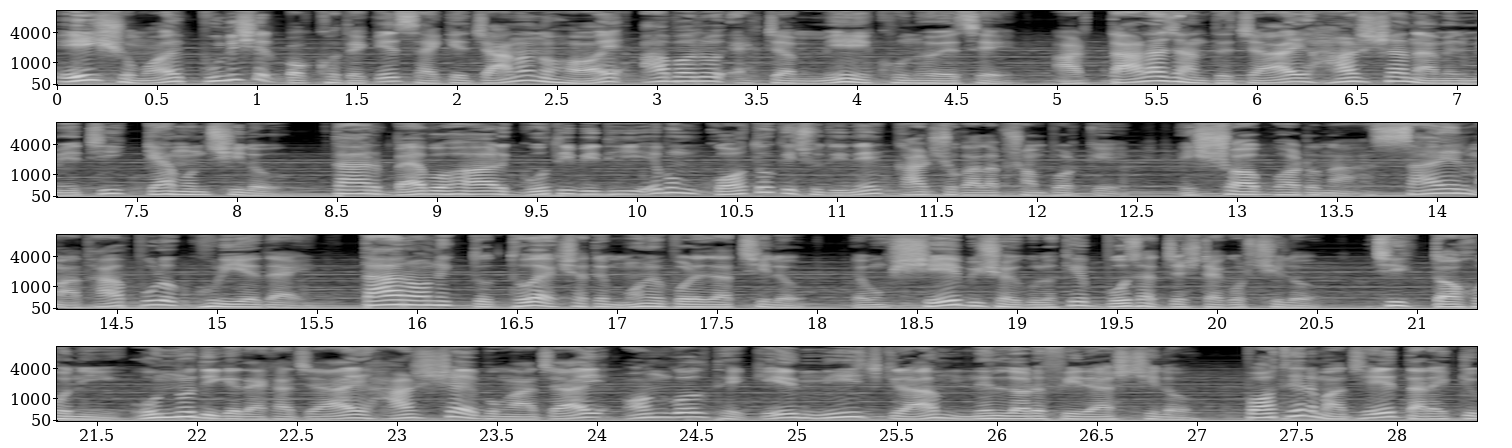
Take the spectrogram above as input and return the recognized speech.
এই সময় পুলিশের পক্ষ থেকে সাইকে জানানো হয়, আবারও একটা মেয়ে খুন হয়েছে। আর তারা জানতে চায় হার্ষা নামের মেয়েটি কেমন ছিল। তার ব্যবহার, গতিবিধি এবং গত কিছুদিনের কার্যকলাপ সম্পর্কে। এই সব ঘটনা সায়ের মাথা পুরো ঘুরিয়ে দেয়। তার অনেক তথ্য একসাথে মনে পড়ে যাচ্ছিল এবং সে বিষয়গুলোকে বোঝার চেষ্টা করছিল। ঠিক তখনই অন্যদিকে দেখা যায় হার্ষা এবং আজাই অঙ্গল থেকে নিজ গ্রাম নেল্লরে ফিরে আসছিল। পথের মাঝে তারা একটু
